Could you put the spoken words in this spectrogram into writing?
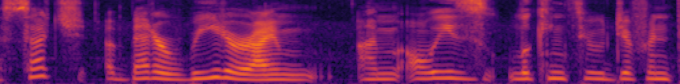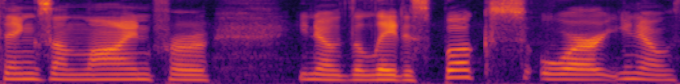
such a better reader. I'm I'm always looking through different things online for, you know, the latest books or you know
